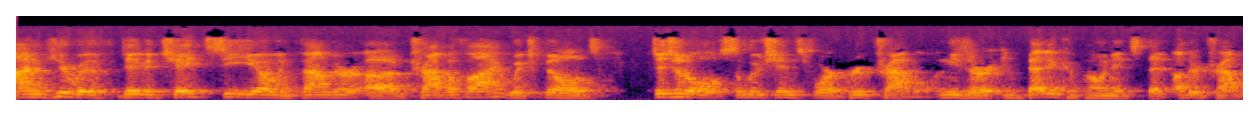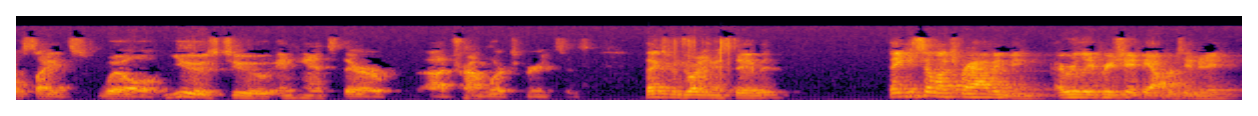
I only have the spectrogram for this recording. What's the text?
I'm here with David Chait, CEO and founder of Travefy, which builds digital solutions for group travel. And these are embedded components that other travel sites will use to enhance their uh, traveler experiences. Thanks for joining us, David. Thank you so much for having me. I really appreciate the opportunity.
